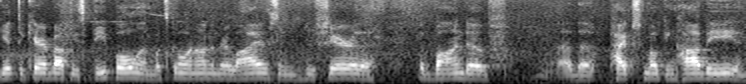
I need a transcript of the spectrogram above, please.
get to care about these people and what's going on in their lives, and we share the the bond of uh, the pipe smoking hobby and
